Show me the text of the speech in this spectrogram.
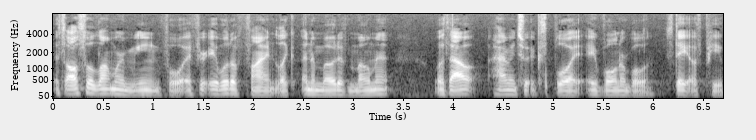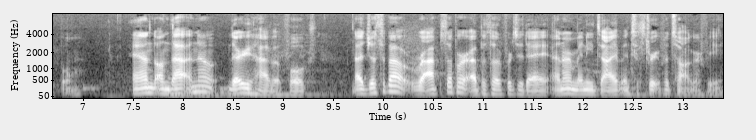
it's also a lot more meaningful if you're able to find like an emotive moment without having to exploit a vulnerable state of people. And on that note, there you have it, folks. That just about wraps up our episode for today and our mini dive into street photography.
